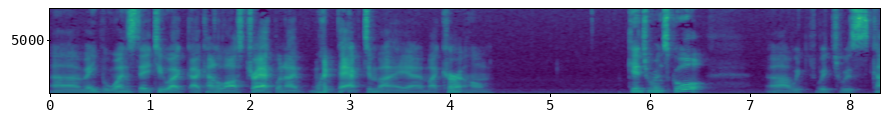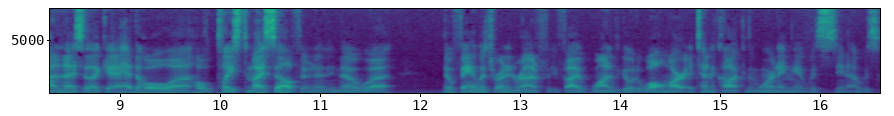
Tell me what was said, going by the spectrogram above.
uh, maybe Wednesday too. I, I kind of lost track when I went back to my uh, my current home. Kids were in school, uh, which which was kind of nice. Like I had the whole uh, whole place to myself. There, you know, uh, no families running around. If, I wanted to go to Walmart at ten o'clock in the morning, it was you know it was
